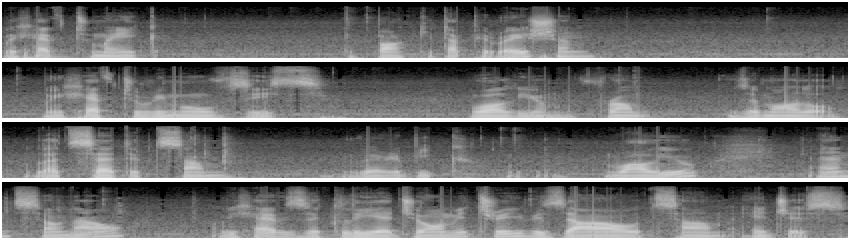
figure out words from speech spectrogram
we have to make a pocket operation. We have to remove this volume from the model. Let's set it some very big value. And so now we have the clear geometry without some edges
